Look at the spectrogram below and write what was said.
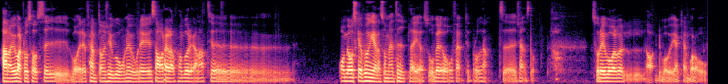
eh, han har ju varit hos oss i vad är det, 15-20 år nu och det sa han redan från början att eh, om jag ska fungera som en teamplayer så vill jag ha 50 procent tjänst då. Så det var väl, ja det var ju egentligen bara att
